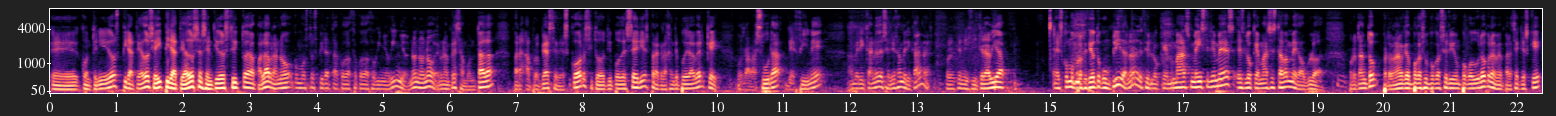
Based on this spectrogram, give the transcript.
eh, contenidos pirateados y ahí pirateados en sentido estricto de la palabra, no como esto es pirata codazo, codazo, guiño, guiño. No, no, no, era una empresa montada para apropiarse de scores y todo tipo de series para que la gente pudiera ver que, pues la basura de cine americano y de series americanas. Porque ni siquiera había es como profecía autocumplida, ¿no? Es decir, lo que más mainstream es, es lo que más estaba en Mega Upload. Por lo tanto, perdóname que pongas un poco serio y un poco duro, pero me parece que es que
